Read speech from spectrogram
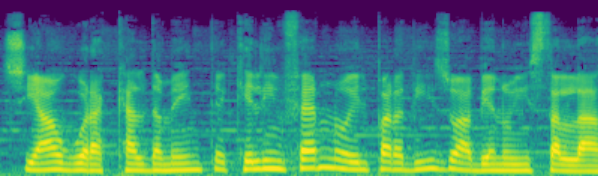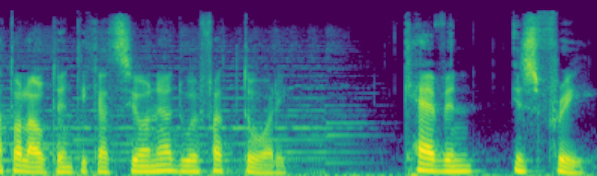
si augura caldamente che l'inferno e il paradiso abbiano installato l'autenticazione a due fattori. Kevin is free.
